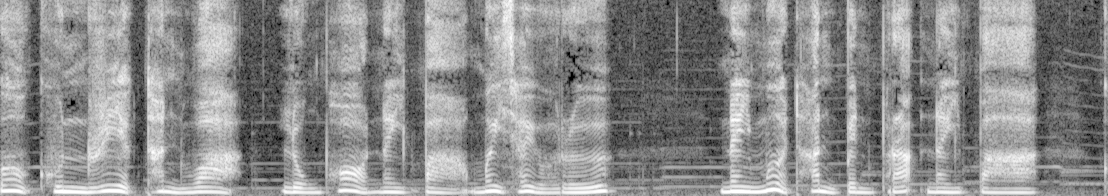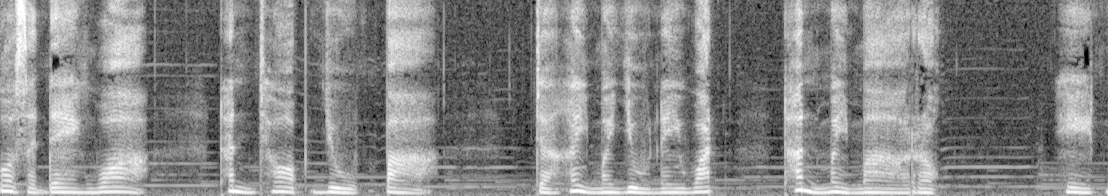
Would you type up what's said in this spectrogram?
ก็คุณเรียกท่านว่า หลวงพ่อในป่าไม่ใช่หรือ ในเมื่อท่านเป็นพระในป่า ก็แสดงว่า ท่านชอบอยู่ป่า จะให้มาอยู่ในวัด ท่านไม่มาหรอก เหตุ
